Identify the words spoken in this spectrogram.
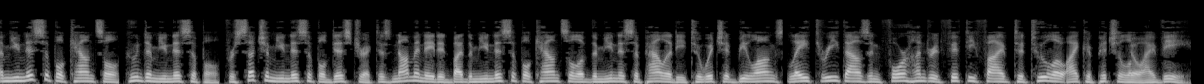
A municipal council junta municipal for such a municipal district is nominated by the municipal council of the municipality to which it belongs Ley 3455 Titulo I Capitulo IV.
